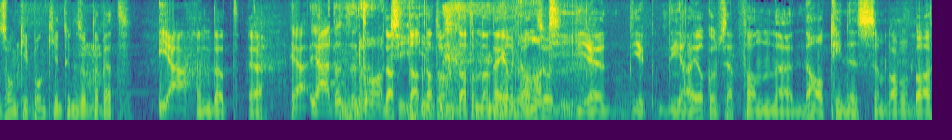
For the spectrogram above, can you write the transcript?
zonkie bonkie in toen is op dat bed? Ja, En dat, ja. ja, ja dat, dat- Dat, dat, dat, hem, dat hem dan eigenlijk dan zo die, eh, die, die heel concept van eh naughtiness en blablabla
